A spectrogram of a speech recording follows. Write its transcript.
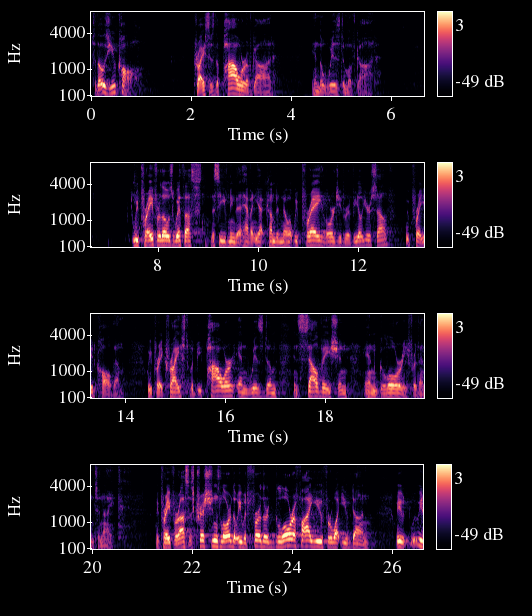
to those you call. Christ is the power of God and the wisdom of God. We pray for those with us this evening that haven't yet come to know it. We pray, Lord, you'd reveal yourself. We pray you'd call them. We pray Christ would be power and wisdom and salvation and glory for them tonight. We pray for us as Christians, Lord, that we would further glorify you for what you've done. We, we,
